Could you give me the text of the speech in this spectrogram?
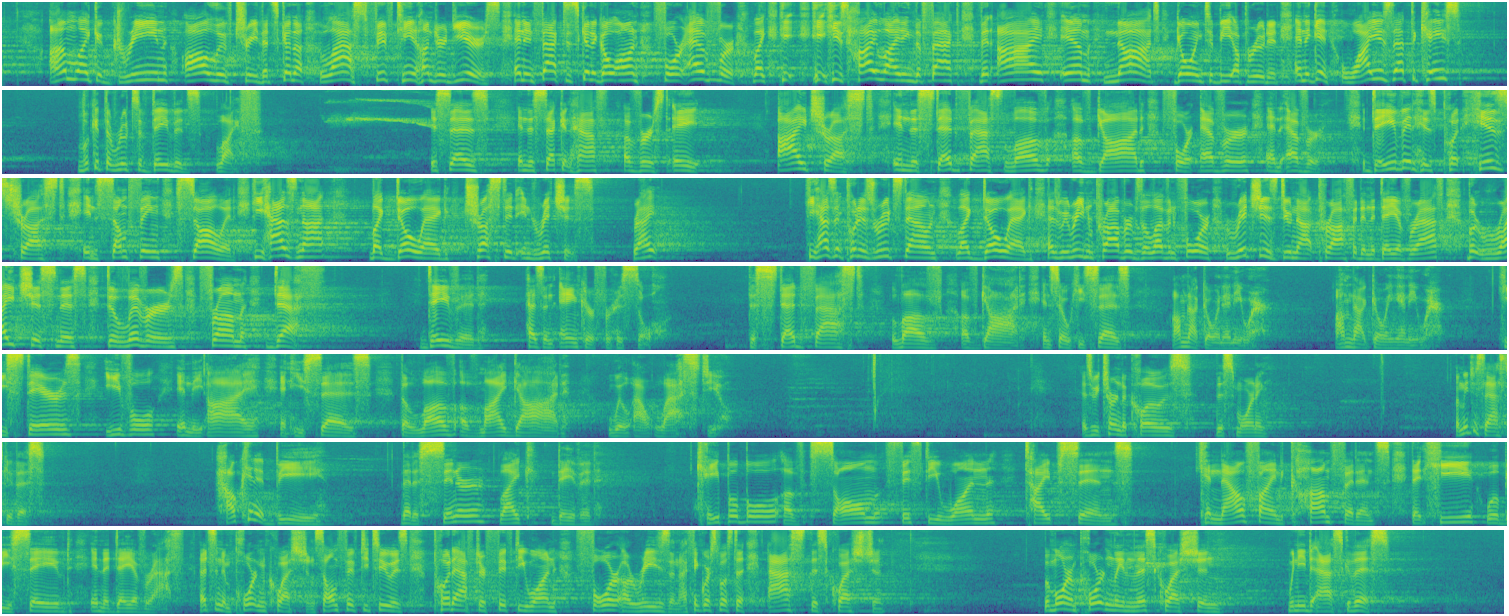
I'm like a green olive tree that's gonna last 1,500 years. And in fact, it's gonna go on forever. Like he, he, he's highlighting the fact that I am not going to be uprooted. And again, why is that the case? Look at the roots of David's life. It says in the second half of verse 8, I trust in the steadfast love of God forever and ever. David has put his trust in something solid. He has not, like Doeg, trusted in riches, right? He hasn't put his roots down like Doeg. As we read in Proverbs 11:4, riches do not profit in the day of wrath, but righteousness delivers from death. David has an anchor for his soul the steadfast love of God. And so he says, I'm not going anywhere. I'm not going anywhere. He stares evil in the eye and he says, The love of my God will outlast you. As we turn to close this morning, let me just ask you this How can it be that a sinner like David, capable of Psalm 51 type sins, can now find confidence that he will be saved in the day of wrath? That's an important question. Psalm 52 is put after 51 for a reason. I think we're supposed to ask this question. But more importantly than this question, we need to ask this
